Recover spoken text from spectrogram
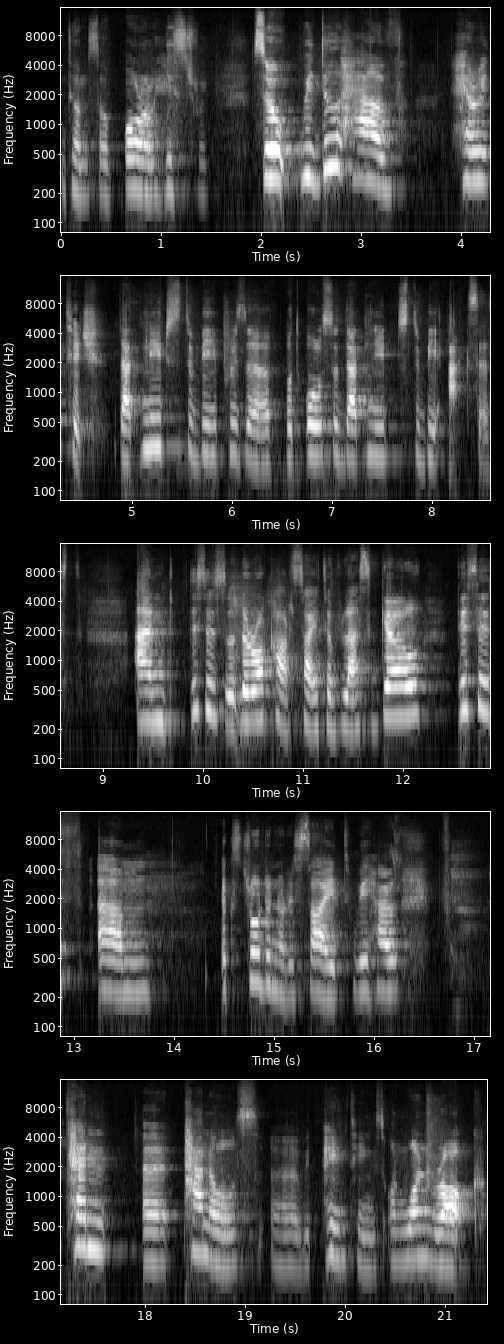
in terms of oral history. So we do have heritage that needs to be preserved, but also that needs to be accessed. And this is the rock art site of Laas Geel. This is um, extraordinary site. We have 10 uh, panels uh, with paintings on one rock.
